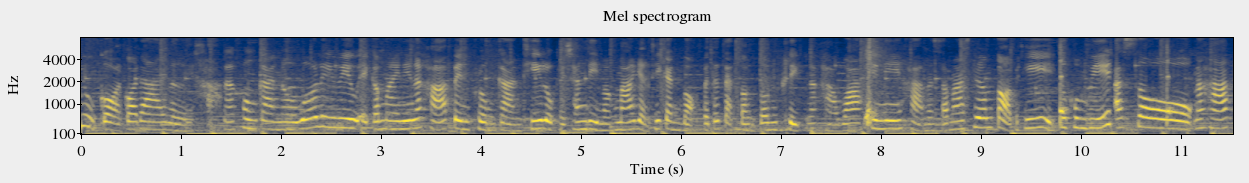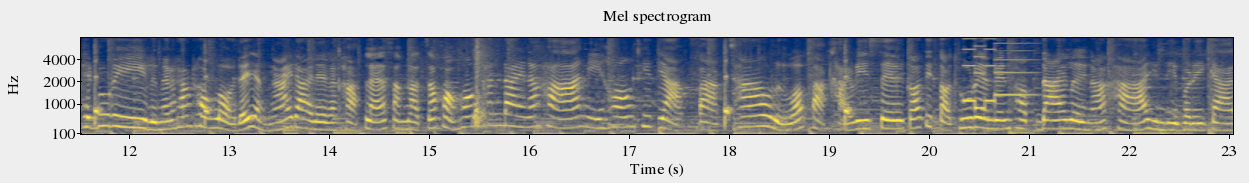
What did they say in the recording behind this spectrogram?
อยู่ก่อนก็ได้เลยค่ะและโครงการ Novo Review เอกมัยนี้นะคะ เป็นโครงการที่โลเคชั่นดีมากๆ อย่างที่กันบอกไปตั้งแต่ตอนต้นคลิปนะคะ ว่าที่นี่ค่ะมันสามารถเชื่อมต่อไปที่สุขุมวิทอโศกนะคะ เพชรบุรี หรือแม้กระทั่งทองหล่อได้อย่างง่ายดายเลยล่ะค่ะ และสำหรับเจ้าของห้องท่านใดนะคะ มีห้องที่อยากฝากเช่า หรือว่าฝากขายรีเซลก็ติดต่อทุเรียนเรนท็อปได้เลยนะคะ ยินดีบริการ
